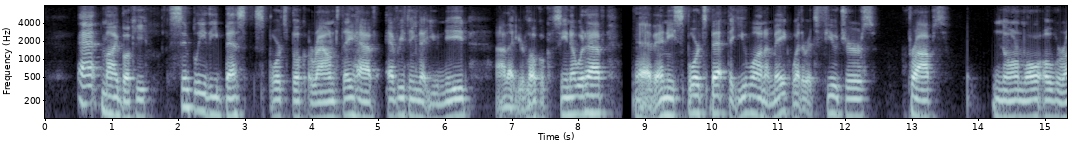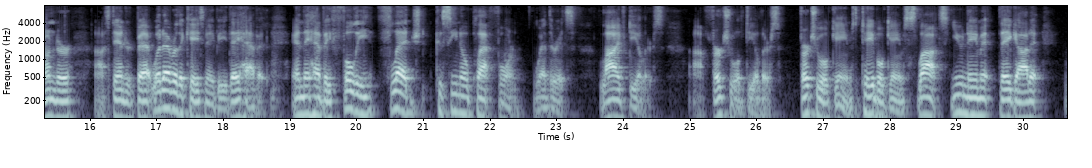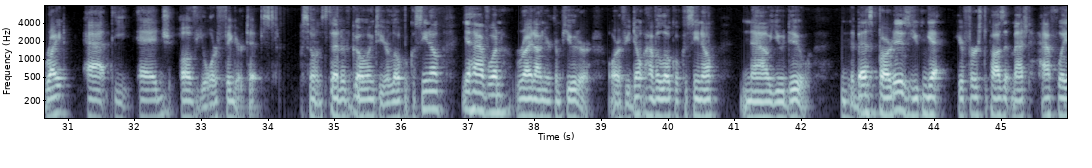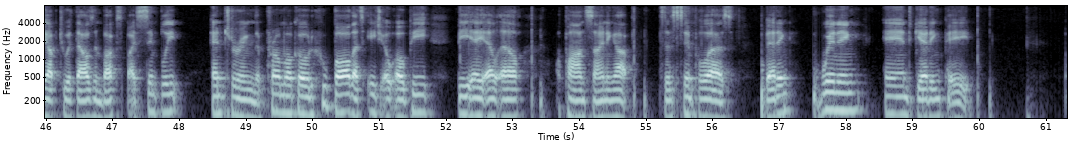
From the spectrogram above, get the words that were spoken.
at MyBookie. Simply the best sports book around. They have everything that you need uh, that your local casino would have have any sports bet that you want to make, whether it's futures, props, normal, over under, uh, standard bet, whatever the case may be, they have it. And they have a fully fledged casino platform, whether it's live dealers, uh, virtual dealers, virtual games, table games, slots, you name it, they got it right at the edge of your fingertips. So instead of going to your local casino, you have one right on your computer. Or if you don't have a local casino, now you do. And the best part is you can get your first deposit matched halfway up to a thousand bucks by simply entering the promo code hoopball that's h-o-o-p b-a-l-l upon signing up it's as simple as betting winning and getting paid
